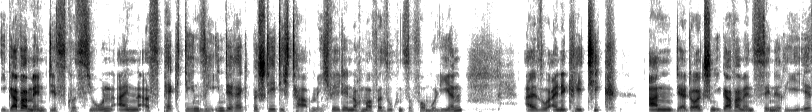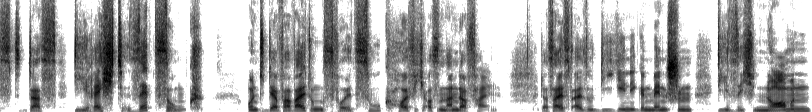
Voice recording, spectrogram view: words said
E-Government-Diskussion einen Aspekt, den Sie indirekt bestätigt haben. Ich will den nochmal versuchen zu formulieren. Also eine Kritik an der deutschen E-Government-Szenerie ist, dass die Rechtsetzung und der Verwaltungsvollzug häufig auseinanderfallen. Das heißt also, diejenigen Menschen, die sich Normen,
